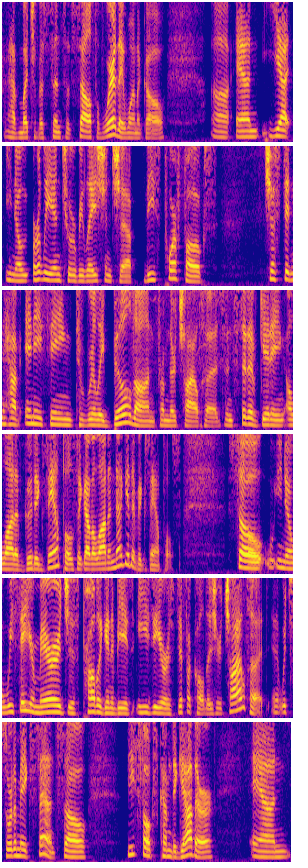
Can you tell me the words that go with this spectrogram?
have much of a sense of self of where they want to go. Uh, and yet, you know, early into a relationship, these poor folks just didn't have anything to really build on from their childhoods. Instead of getting a lot of good examples, they got a lot of negative examples. So, you know, we say your marriage is probably going to be as easy or as difficult as your childhood, eh, which sort of makes sense. So, these folks come together and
